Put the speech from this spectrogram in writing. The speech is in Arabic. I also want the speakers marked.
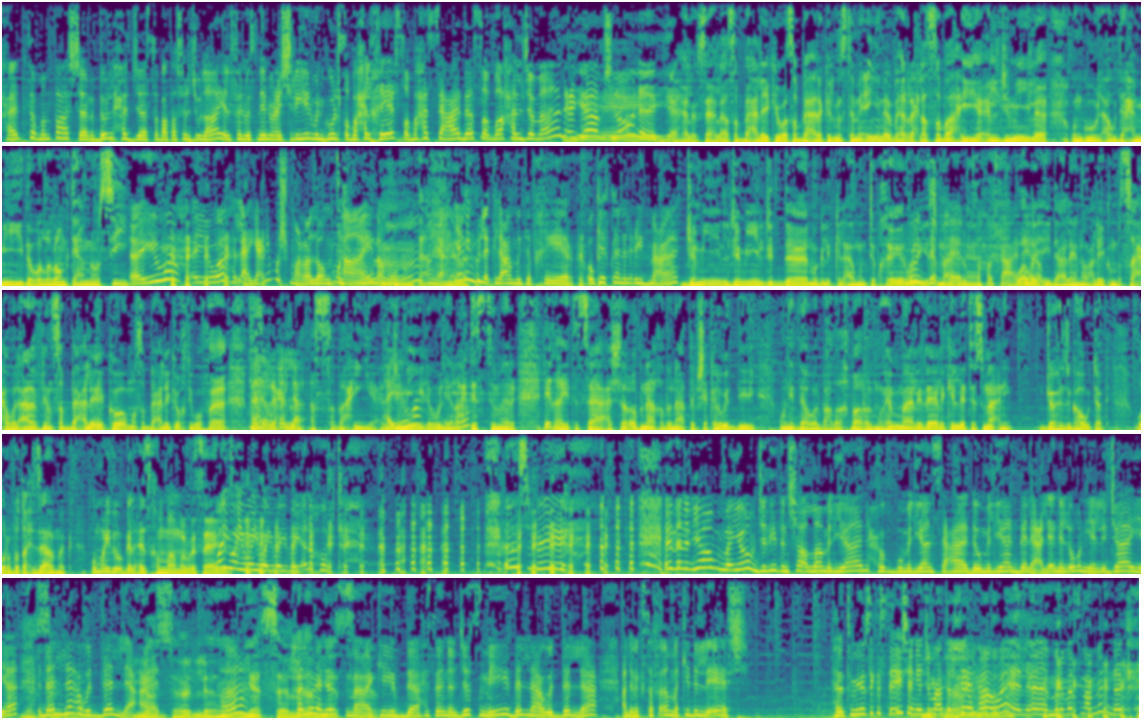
Speaker 1: الأحد 18 ذو الحجة 17 July 2022 ونقول صباح الخير صباح السعادة صباح الجمال. عقاب شلونك؟
Speaker 2: يا هلا وسهلا أصبح عليك وأصبح على كل مستمعينا بهالرحلة الصباحية الجميلة. ونقول عودة حميدة والله long time no see
Speaker 1: أيوه أيوه. لا يعني مش
Speaker 2: مرة long time يعني
Speaker 1: يعني. نقول لك كل عام وأنت بخير. وكيف كان العيد معك؟
Speaker 2: جميل جميل جدا. وأقول لك كل عام وأنت بخير واللي يسمعنا.
Speaker 1: بخير وبصحة وسعادة.
Speaker 2: والله. يعيد علينا وعليكم بالصحة والعافية نصبح عليكم. وصبح عليك أختي وفاء في الرحله. الصباحية
Speaker 1: أيوة،
Speaker 2: الجميلة واللي
Speaker 1: أيوة.
Speaker 2: راح تستمر لغاية الساعة 10 وبناخذ ونعطي بشكل ودي ونتداول بعض الأخبار المهمة لذلك اللي تسمعني جهز قهوتك واربط حزامك وما يذوق العز خمام الوسايد
Speaker 1: وي وي وي وي وي, وي أنا خفت إيش فيه اذا اليوم يوم جديد إن شاء الله مليان حب ومليان سعادة ومليان دلع لأن الأغنية اللي
Speaker 2: جاية.
Speaker 1: دلع وتدلع
Speaker 2: يا سلام؟ يا سلام
Speaker 1: خلونا نسمع. أكيد حسين الجسمي دلع وتدلع على Mix FM أكيد اللي إيش hit music station يا جماعة الخير. ها وين؟ آه، ما أنا بسمع منك.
